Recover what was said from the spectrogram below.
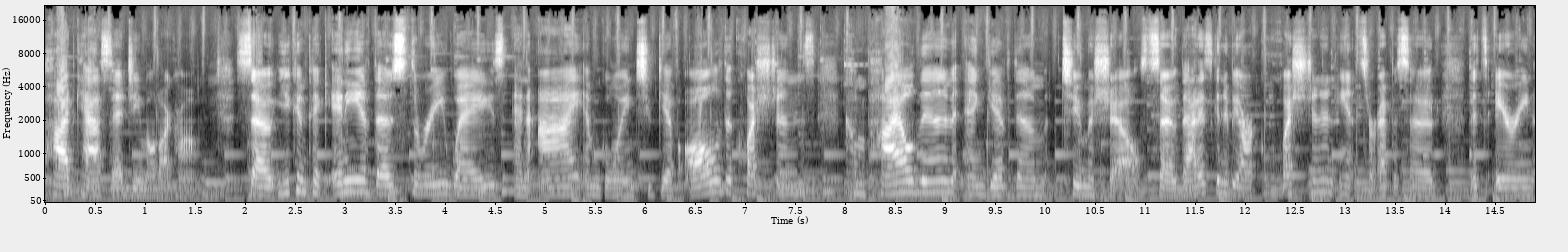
podcast at gmail.com. So you can pick any of those three ways, and I am going to give all of the questions, compile them, and give them to Michelle. So that is going to be our question and answer episode that's airing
